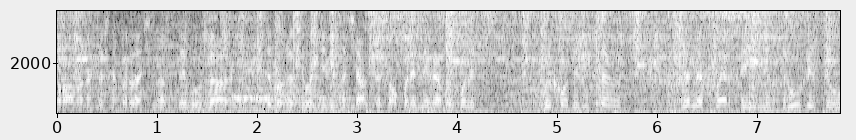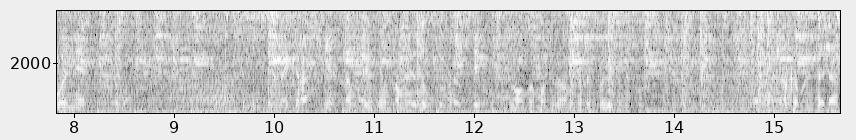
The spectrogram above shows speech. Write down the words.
Право на точну передачу на Цибу. Вже Циба вже сьогодні відзначався. Знову Полянига виходить. Виходить. Ну це вже не вперше і не вдруге сьогодні. Найкраще, як на мою, на мою думку, гравці. Ну, а ви можете написати свою думку в коментарях.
